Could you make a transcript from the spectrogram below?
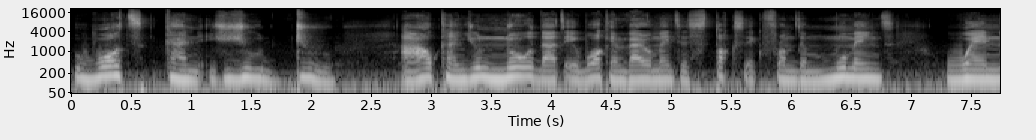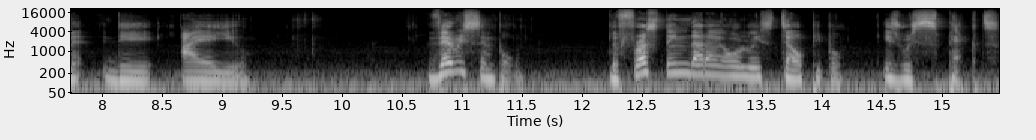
What can you do? How can you know that a work environment is toxic from the moment when they hire you? Very simple. The first thing that I always tell people is respect.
